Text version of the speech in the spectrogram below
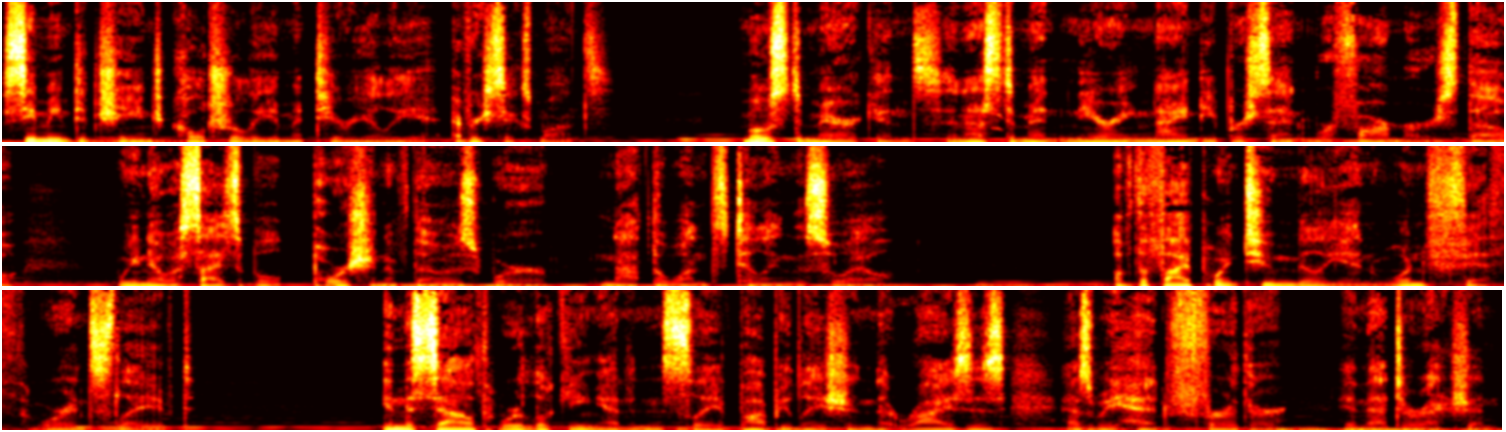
seeming to change culturally and materially every six months. Most Americans, an estimate nearing 90%, were farmers, though we know a sizable portion of those were not the ones tilling the soil. Of the 5.2 million, one fifth were enslaved. In the South, we're looking at an enslaved population that rises as we head further in that direction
